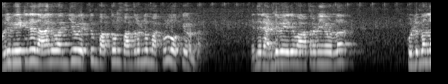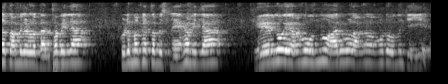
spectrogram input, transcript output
ഒരു വീട്ടിൽ നാലും അഞ്ചും എട്ടും പത്തും പന്ത്രണ്ടും മക്കളും ഒക്കെ ഉണ്ട്. ഇന്ന് രണ്ടുപേര് മാത്രമേ ഉള്ളൂ. കുടുംബങ്ങൾ തമ്മിലുള്ള ബന്ധമില്ല. കുടുംബങ്ങൾ തമ്മിൽ സ്നേഹമില്ല. കയറുകയോ ഇറങ്ങുകയോ ഒന്നും ആരും അങ്ങോട്ടും അങ്ങോട്ടും ഒന്നും ചെയ്യില്ല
